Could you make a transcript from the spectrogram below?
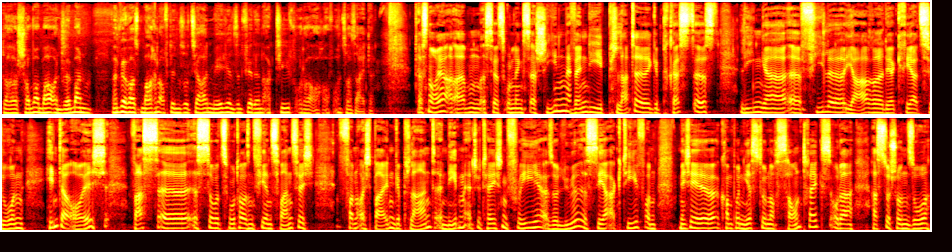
da schauen wir mal. Und wenn man, wenn wir was machen auf den sozialen Medien, sind wir dann aktiv oder auch auf unserer Seite. Das neue Album ist jetzt unlängst erschienen. Wenn die Platte gepresst ist, liegen ja äh, viele Jahre der Kreation hinter euch. Was äh, ist so 2024 von euch beiden geplant neben Agitation Free? Also Lühe ist sehr aktiv und Michael, komponierst du noch Soundtracks oder hast du schon so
